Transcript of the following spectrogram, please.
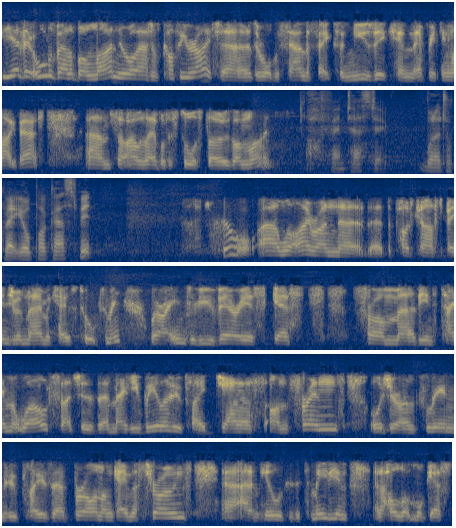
Yeah, they're all available online. They're all out of copyright. Uh, they're all the sound effects and music and everything like that. Um, so I was able to source those online. Oh, fantastic. Want to talk about your podcast a bit? Cool. Uh, well, I run the, the podcast Benjamin Maio Mackay's Talk to Me, where I interview various guests from uh, the entertainment world, such as uh, Maggie Wheeler, who played Janice on Friends, or Jerome Flynn, who plays uh, Bronn on Game of Thrones, uh, Adam Hills, who's a comedian, and a whole lot more guests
